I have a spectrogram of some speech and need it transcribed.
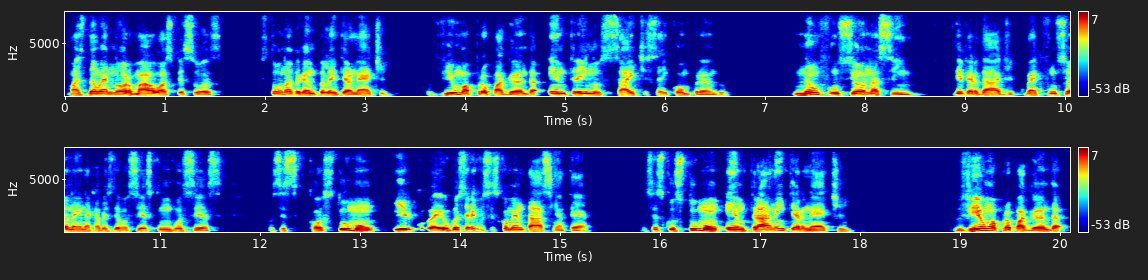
mas não é normal as pessoas. Estou navegando pela internet, vi uma propaganda, entrei no site e saí comprando. Não funciona assim de verdade, como é que funciona aí na cabeça de vocês com vocês? Vocês costumam ir. Eu gostaria que vocês comentassem até. Vocês costumam entrar na internet, ver uma propaganda,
